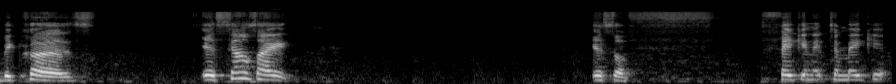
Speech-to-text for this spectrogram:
Because it sounds like it's a faking it to make it.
